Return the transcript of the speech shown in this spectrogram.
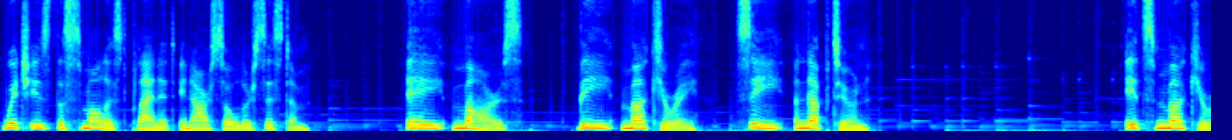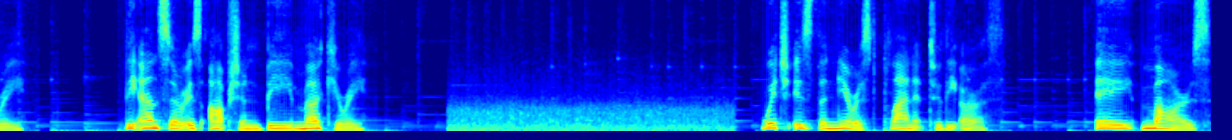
Which is the smallest planet in our solar system? A. Mars B. Mercury C. Neptune It's Mercury. The answer is option B. Mercury. Which is the nearest planet to the Earth? A. Mars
